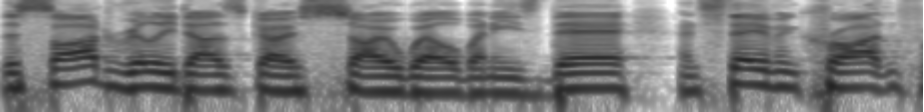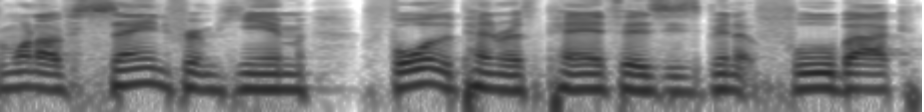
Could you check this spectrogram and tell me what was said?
the side really does go so well when he's there. And Stephen Crichton, from what I've seen from him for the Penrith Panthers, he's been at fullback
